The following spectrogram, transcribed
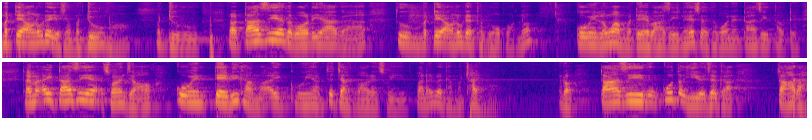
မတဲအောင်လုပ်တဲ့ရည်ရွယ်ချက်မတူဘူးနော်မတူဘူးအဲ့တော့တားစေးရဲ့သဘောတရားကသူမတဲအောင်လုပ်တဲ့သဘောပေါ့နော်ကိုဝင်လုံးဝမတဲပါစေနဲ့ဆိုတဲ့သဘောနဲ့တားစေးတောက်တယ်ဒါပေမဲ့အဲ့တားစေးရဲ့အစွမ်းကြောင့်ကိုဝင်တဲပြီးခါမှာအဲ့ကိုဝင်ကပြတ်ကြသွားတယ်ဆိုရင်ပါနိုင်ဘက်ကမထိုက်ဘူးအဲ့တော့တားစေးကိုယ့်တရည်ရွယ်ချက်ကတားတာ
